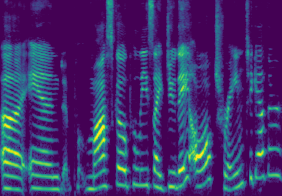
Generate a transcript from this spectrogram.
uh, and P- Moscow Police? Like, do they all train together?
